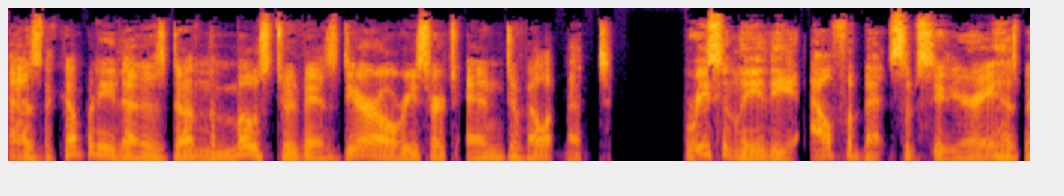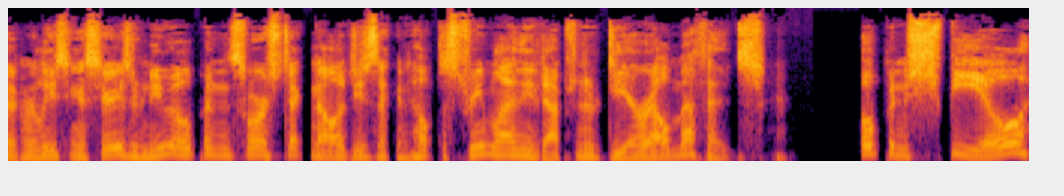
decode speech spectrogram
as the company that has done the most to advance DRL research and development. Recently, the Alphabet subsidiary has been releasing a series of new open source technologies that can help to streamline the adoption of DRL methods. OpenSpiel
